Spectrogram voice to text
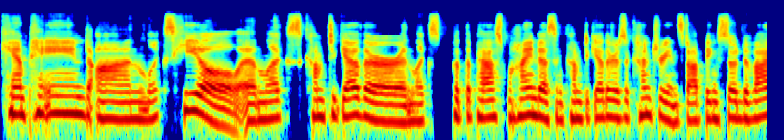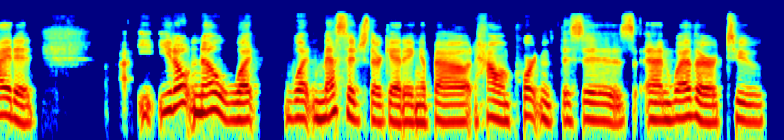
campaigned on let's heal and let's come together and let's put the past behind us and come together as a country and stop being so divided. You don't know what what message they're getting about how important this is and whether to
